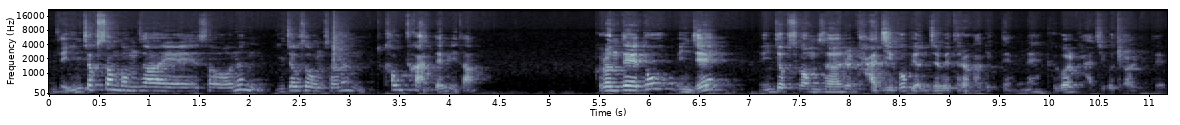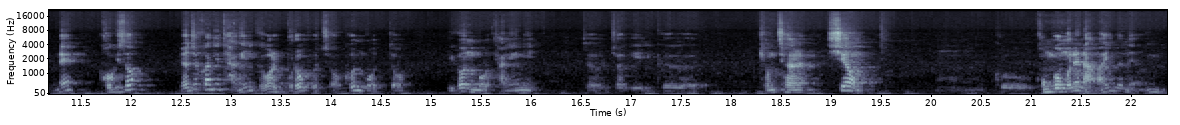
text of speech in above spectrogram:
근데 인적성 검사에서는 인적성 검사는 카운트가 안 됩니다. 그런데도 이제 인적성 검사를 가지고 면접에 들어가기 때문에 그걸 가지고 들어가기 때문에 거기서 면접관이 당연히 그걸 물어보죠. 그건 뭐 또 이건 뭐 당연히 저, 저기 그 경찰 시험 음, 그 공고문에 남아 있는 내용입니다.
